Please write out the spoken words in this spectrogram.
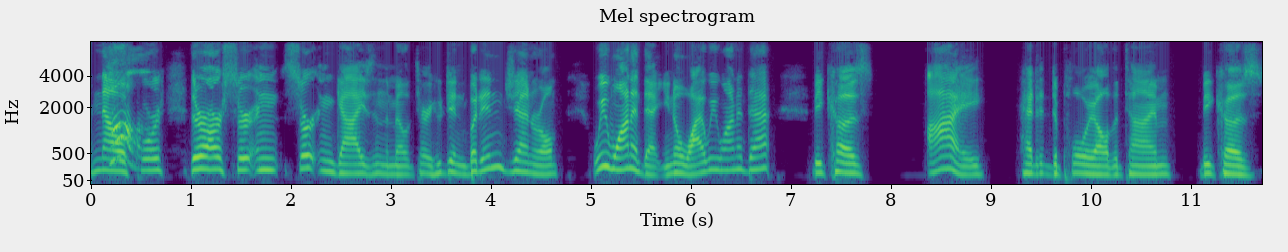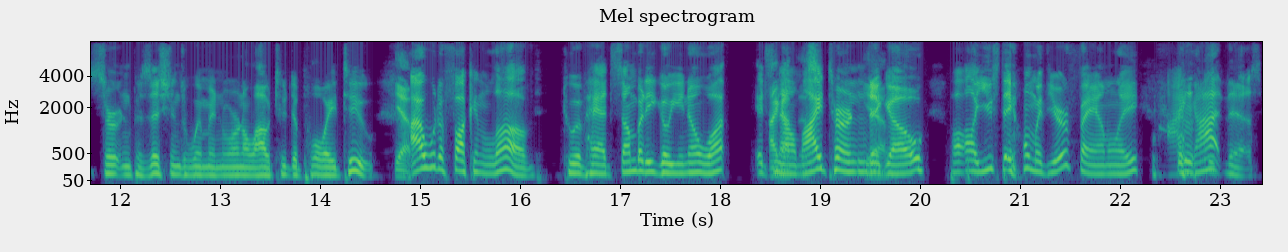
Now, of course, there are certain certain guys in the military who didn't, but in general, we wanted that. You know why we wanted that? Because I had to deploy all the time because certain positions women weren't allowed to deploy to. Yeah. I would have fucking loved to have had somebody go, you know what? It's I now my turn Yeah. to go. Paul, you stay home with your family. I got this.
